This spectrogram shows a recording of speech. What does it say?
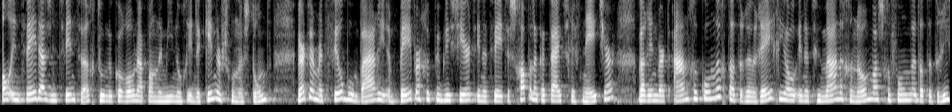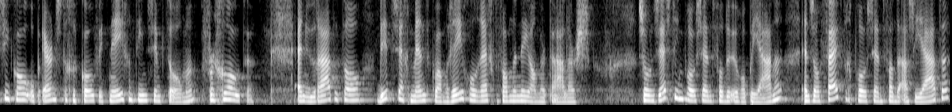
Al in 2020, toen de coronapandemie nog in de kinderschoenen stond, werd er met veel bombarie een paper gepubliceerd in het wetenschappelijke tijdschrift Nature, waarin werd aangekondigd dat er een regio in het humane genoom was gevonden dat het risico op ernstige COVID-19-symptomen vergrootte. En u raadt het al, dit segment kwam regelrecht van de Neandertalers. Zo'n 16% van de Europeanen en zo'n 50% van de Aziaten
